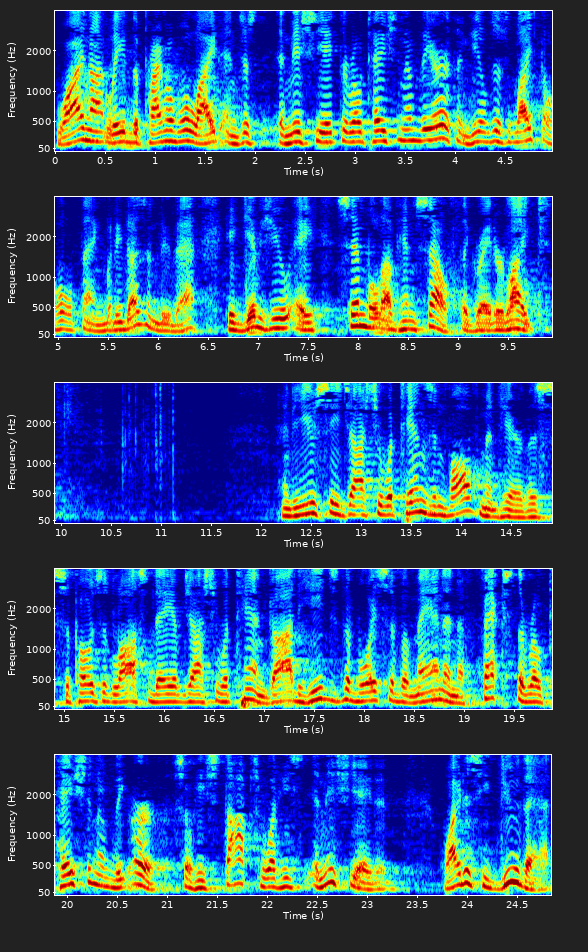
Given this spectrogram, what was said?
Why not leave the primeval light and just initiate the rotation of the earth and he'll just light the whole thing? But he doesn't do that. He gives you a symbol of himself, the greater light. And do you see Joshua 10's involvement here, this supposed lost day of Joshua 10? God heeds the voice of a man and affects the rotation of the earth. So he stops what he's initiated. Why does he do that?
